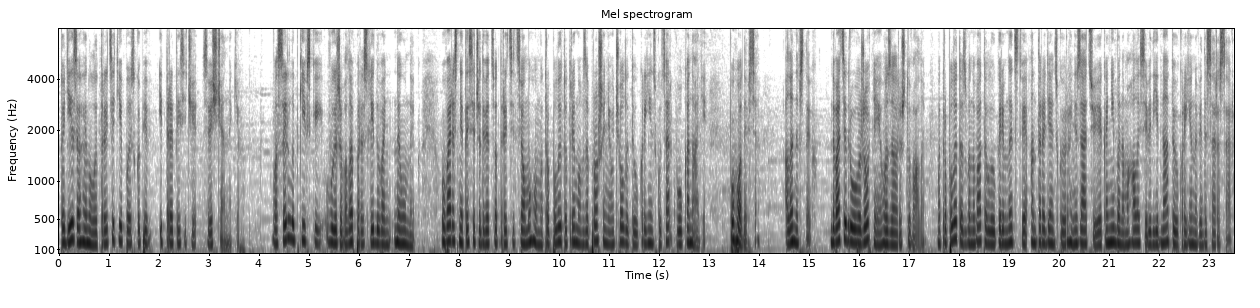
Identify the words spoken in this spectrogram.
Тоді загинули 30 єпископів і 3 тисячі священників. Василь Липківський вижив, переслідувань не уник. У вересні 1937-го митрополит отримав запрошення очолити українську церкву у Канаді. Погодився, але не встиг. 22 жовтня його заарештували. Митрополита звинуватили у керівництві антирадянської організації, яка ніби намагалася від'єднати Україну від СРСР.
